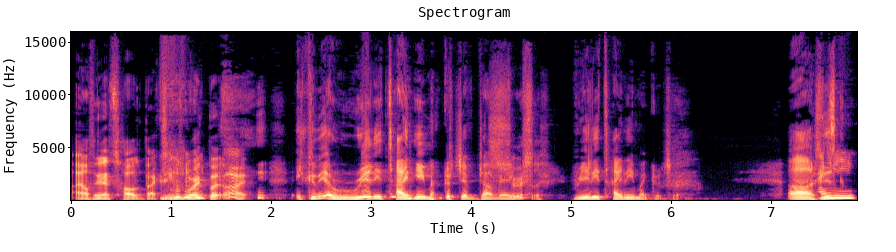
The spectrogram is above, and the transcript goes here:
I don't think that's how vaccines work, but all right. It could be a really tiny microchip, John Seriously. Really tiny microchip. Uh, so this, Tiny.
